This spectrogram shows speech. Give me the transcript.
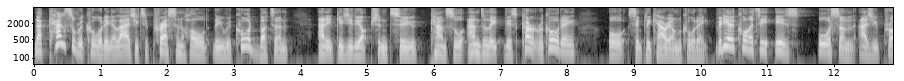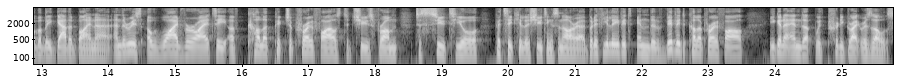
Now, cancel recording allows you to press and hold the record button, and it gives you the option to cancel and delete this current recording or simply carry on recording. Video quality is awesome, as you probably gathered by now, and there is a wide variety of color picture profiles to choose from to suit your particular shooting scenario. But if you leave it in the vivid color profile, you're going to end up with pretty great results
